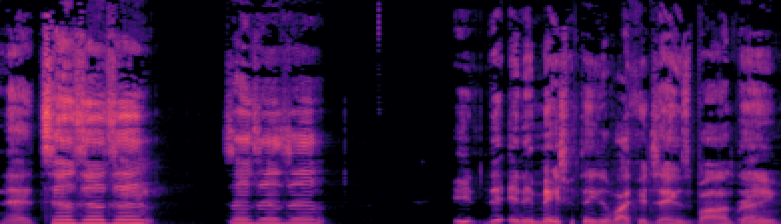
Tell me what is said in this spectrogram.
That dun, dun, dun, dun, dun, dun. It, and it makes me think of like a James Bond right. theme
